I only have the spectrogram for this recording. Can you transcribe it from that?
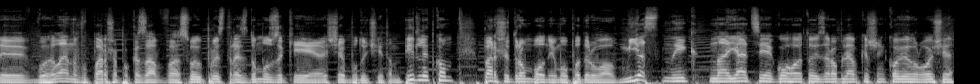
е, Глен вперше показав е, свою пристрасть до музики, ще будучи там підлітком. Перший тромбон йому подарував м'ясник, на яці якого той заробляв кишенькові гроші.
